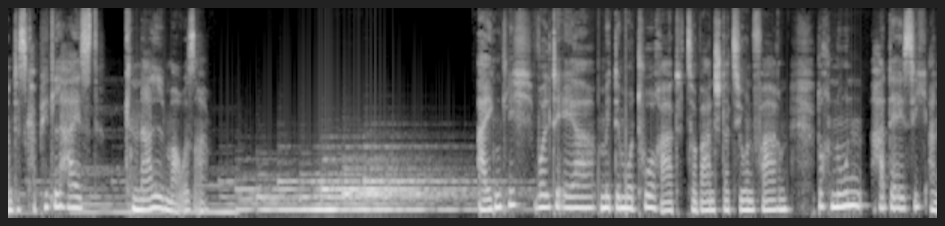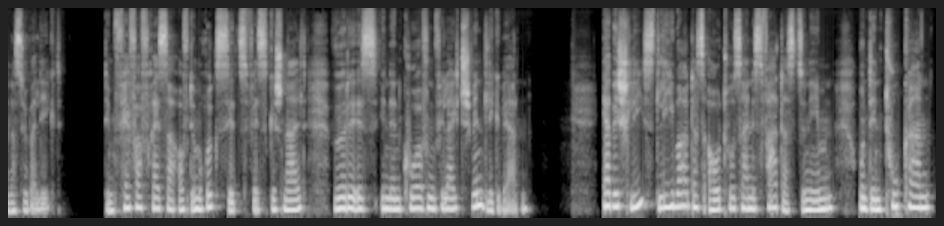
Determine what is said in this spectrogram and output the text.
Und das Kapitel heißt Knallmauser. Eigentlich wollte er mit dem Motorrad zur Bahnstation fahren, doch nun hatte er es sich anders überlegt. Dem Pfefferfresser auf dem Rücksitz festgeschnallt, würde es in den Kurven vielleicht schwindlig werden. Er beschließt lieber, das Auto seines Vaters zu nehmen und den Tukan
